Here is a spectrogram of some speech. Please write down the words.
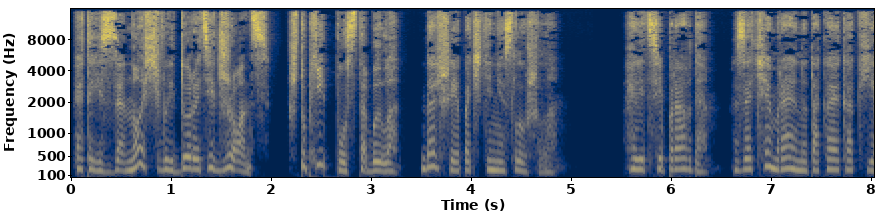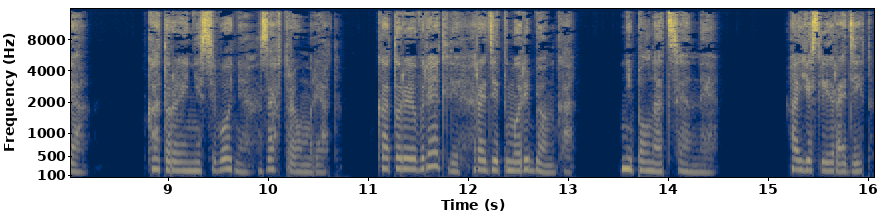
«Это из-за ночевой Дороти Джонс, чтоб ей пусто было». Дальше я почти не слушала. А ведь и правда, зачем Райану такая, как я, которая не сегодня, завтра умрет? которая вряд ли родит ему ребенка, неполноценная. А если родит,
